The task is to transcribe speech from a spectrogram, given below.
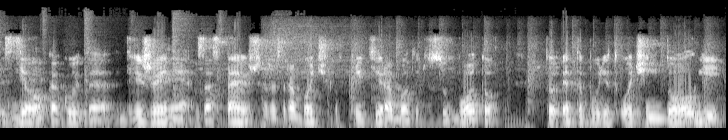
сделал какое-то движение, заставишь разработчиков прийти работать в субботу, то это будет очень долгий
